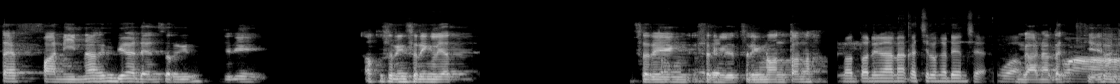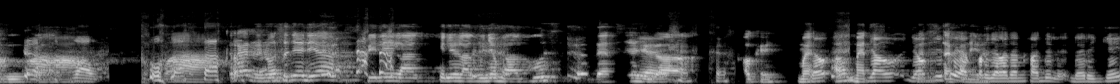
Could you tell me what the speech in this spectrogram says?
Stefanina gitu dia dancer gitu. Jadi aku sering-sering lihat sering Oh, sering lihat sering nonton lah. Nontonin anak kecil ngedance ya. Wow. Nggak anak kecil Wah. juga. Wow. Wah, Keren? Maksudnya dia pilih lagu, pilih lagunya bagus, dance-nya Iya. juga oke. Matt, Jauh- ah, Matt jauh jauh Matt gitu ya Stefanina. perjalanan Fadil ya dari gay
